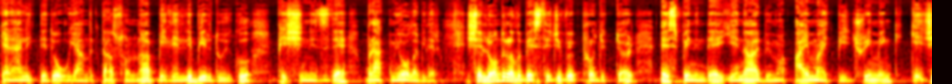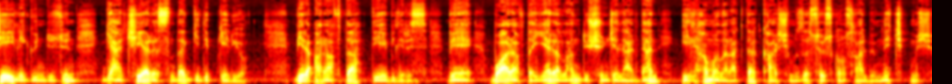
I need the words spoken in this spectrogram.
Genellikle de uyandıktan sonra belirli bir duygu peşinizde bırakmıyor olabilir. İşte Londralı besteci ve prodüktör Espen'in de yeni albümü I Might Be Dreaming gece ile gündüzün gerçeği arasında gidip geliyor bir arafta diyebiliriz ve bu arafta yer alan düşüncelerden ilham alarak da karşımıza söz konusu albümüne çıkmış.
